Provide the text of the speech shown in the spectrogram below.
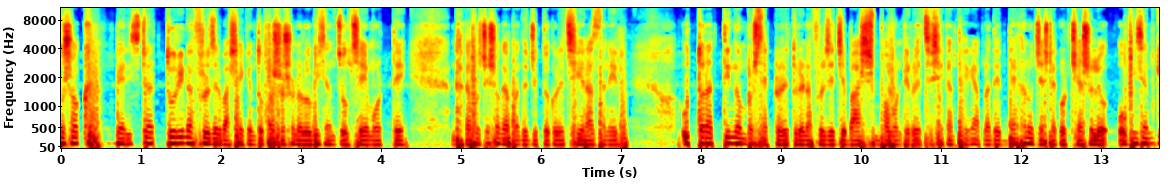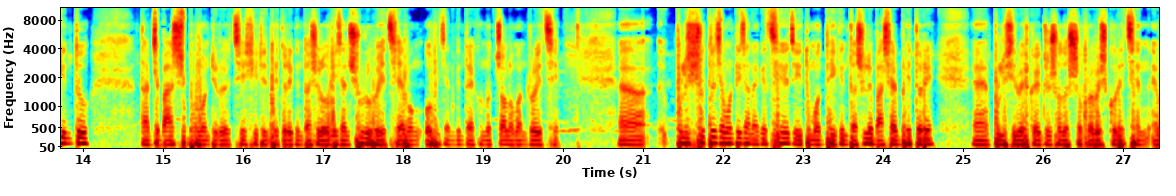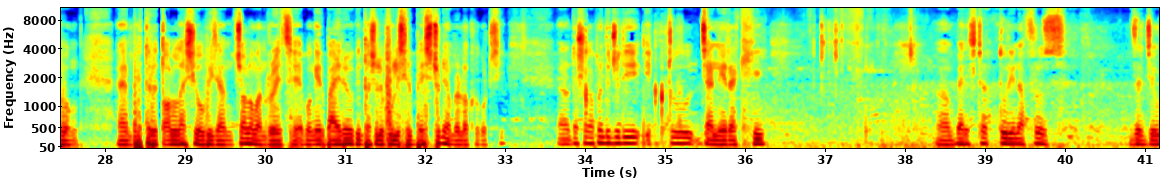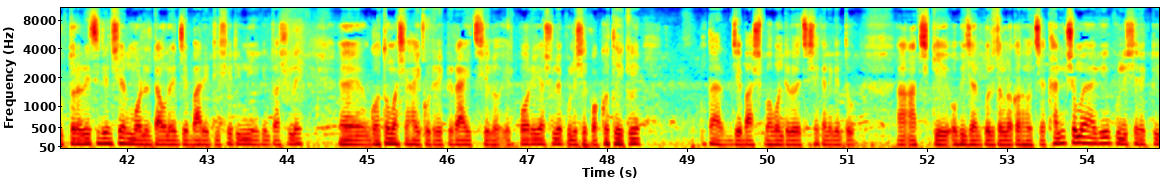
দর্শক, ব্যারিস্টার তুরিন আফরোজের বাসায় কিন্তু প্রশাসনের অভিযান চলছে এই মুহূর্তে। ঢাকা পোস্টের সঙ্গে আপনাদের যুক্ত করেছি রাজধানীর উত্তরা তিন নম্বর সেক্টরে তুরিন আফরোজের যে বাস ভবনটি রয়েছে, সেখান থেকে আপনাদের দেখানোর চেষ্টা করছি। আসলে অভিযান কিন্তু, তার যে বাস ভবনটি রয়েছে, সেটির ভেতরে কিন্তু আসলে অভিযান শুরু হয়েছে এবং অভিযান কিন্তু এখনও চলমান রয়েছে। পুলিশ সূত্রে যেমনটি জানা গেছে যে ইতিমধ্যেই কিন্তু আসলে বাসার ভেতরে পুলিশের বেশ কয়েকজন সদস্য প্রবেশ করেছেন এবং ভেতরে তল্লাশি অভিযান চলমান রয়েছে এবং এর বাইরেও কিন্তু আসলে পুলিশের বেষ্টনী আমরা লক্ষ্য করছি। দর্শক, আপনাদের যদি একটু জানিয়ে রাখি ব্যারিস্টার তুরিন আফরোজ যে যে উত্তরা রেসিডেন্সিয়াল মডেল টাউনের যে বাড়িটি, সেটি নিয়ে কিন্তু আসলে গত মাসে হাইকোর্টের একটি রায় ছিল। এরপরে আসলে পুলিশের পক্ষ থেকে তার যে বাসভবনটি রয়েছে, সেখানে কিন্তু আজকে অভিযান পরিচালনা করা হচ্ছে। খানিক সময় আগেই পুলিশের একটি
